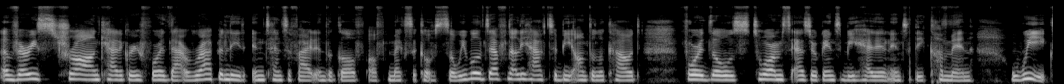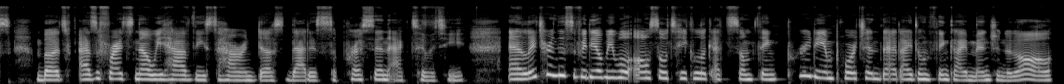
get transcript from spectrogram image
a very strong Category 4 that rapidly rapidly intensified in the Gulf of Mexico. So we will definitely have to be on the lookout for those storms as we're going to be heading into the coming weeks. But as of right now, we have the Saharan dust that is suppressing activity. And later in this video, we will also take a look at something pretty important that I don't think I mentioned at all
